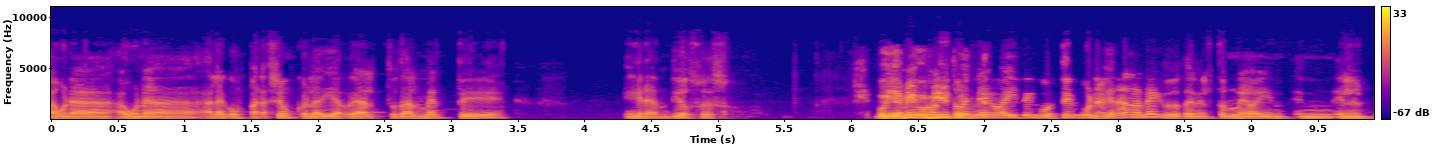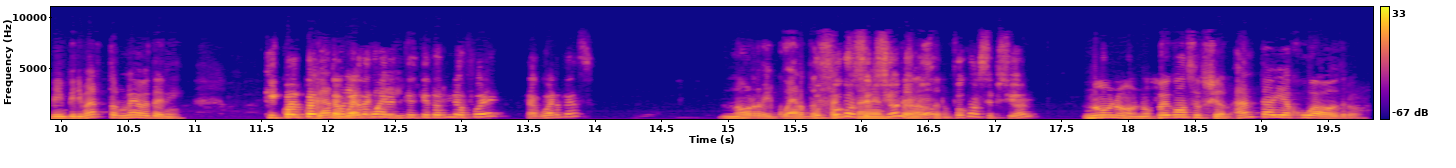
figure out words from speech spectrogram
a una, a una, a la comparación con la vida real, totalmente grandioso eso. Oye, amigo, mil torneo ahí tengo, tengo una gran anécdota en el torneo ahí, en, en- en el- mi primer torneo de tenis. ¿Qué, cuál, cuál- ¿Te acuerdas qué, qué- qué torneo fue? ¿Te acuerdas? No recuerdo ¿Fue, fue. Concepción o no? ser. ¿Fue Concepción? No, no, no fue Concepción. Antes había jugado otro.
